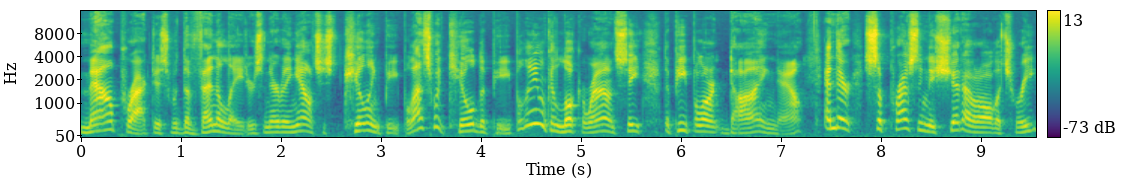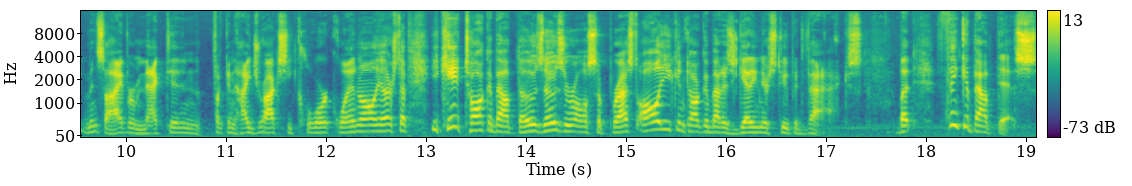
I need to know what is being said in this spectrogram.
malpractice with the ventilators and everything else, just killing people. That's what killed the people. Anyone can look around and see the people aren't dying now. And they're suppressing the shit out of all the treatments, ivermectin and fucking hydroxychloroquine and all the other stuff. You can't talk about those. Those are all suppressed. All you can talk about is getting their stupid vax. But think about this.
